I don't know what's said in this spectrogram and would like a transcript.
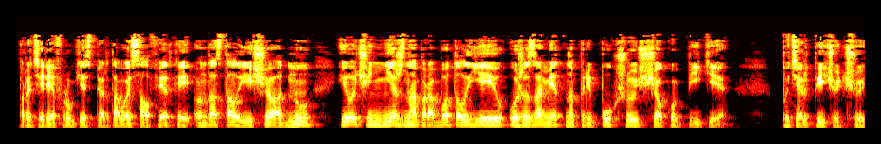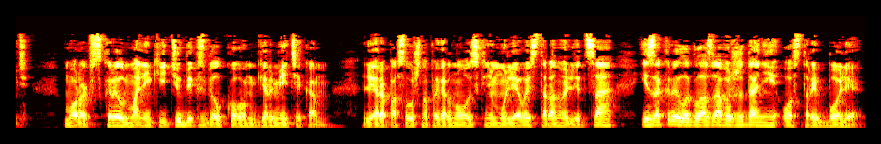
Протерев руки спиртовой салфеткой, он достал еще одну и очень нежно обработал ею уже заметно припухшую щеку Пики. «Потерпи чуть-чуть». Морок вскрыл маленький тюбик с белковым герметиком. Лера послушно повернулась к нему левой стороной лица и закрыла глаза в ожидании острой боли.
